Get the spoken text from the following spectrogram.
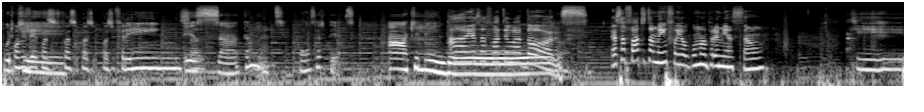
porque Conviver com, as, com, as, com as diferenças. exatamente, com certeza. Ah, que lindo. Ai, essa foto eu adoro. Essa foto também foi alguma premiação que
